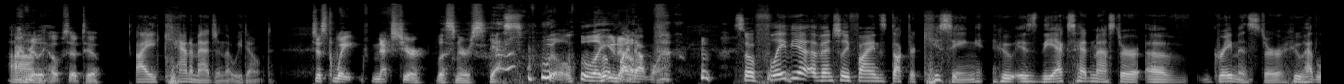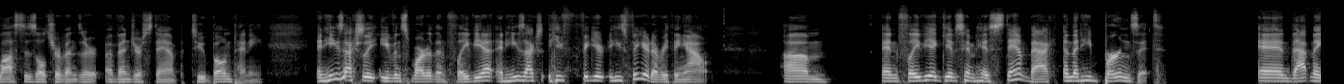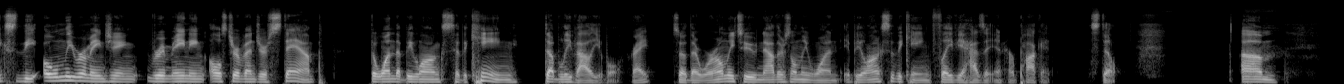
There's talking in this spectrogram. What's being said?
I really Um, hope so too. i can't imagine that we don't. Just wait next year, listeners. yes. We'll we'll let we'll you know. find out more. So flavia eventually finds dr kissing who is the ex-headmaster of greyminster who had lost his ulster avenger, avenger stamp to bone penny and he's actually even smarter than flavia and he's actually he figured he's figured everything out. Um and flavia gives him his stamp back and then he burns it and that makes the only remaining remaining ulster avenger stamp the one that belongs to the king doubly valuable right so there were only two now there's only one it belongs to the king flavia has it in her pocket still um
